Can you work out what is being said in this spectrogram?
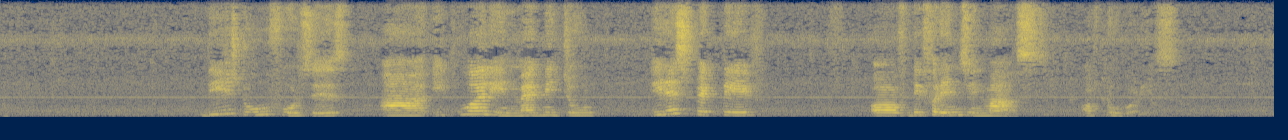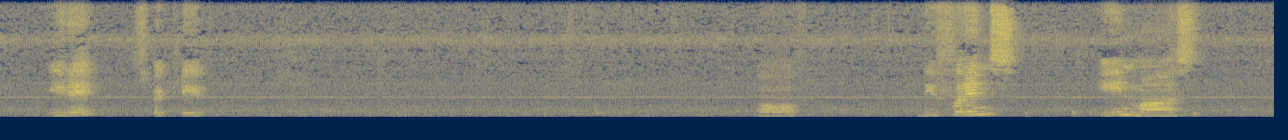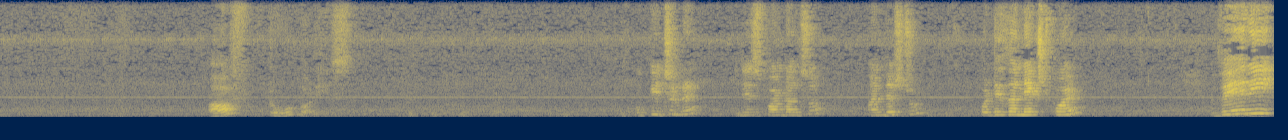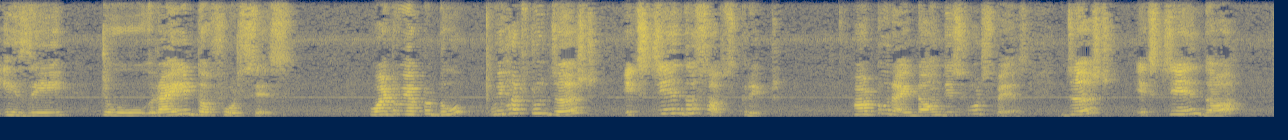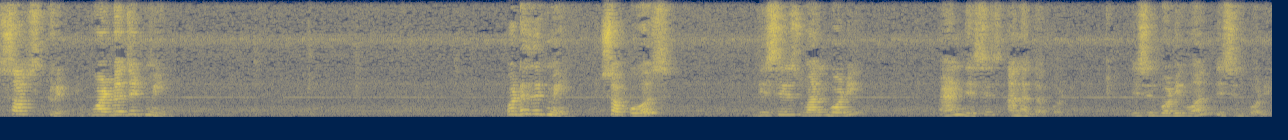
These two forces are equal in magnitude irrespective of difference in mass of two bodies. Irrespective of difference in mass of two bodies. Okay children, this point also understood. What is the next point? Very easy to write the forces. What we have to do? We have to just exchange the subscript. How to write down these force pairs? Just exchange the subscript. What does it mean? What does it mean? Suppose this is one body and this is another body. This is body 1, this is body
